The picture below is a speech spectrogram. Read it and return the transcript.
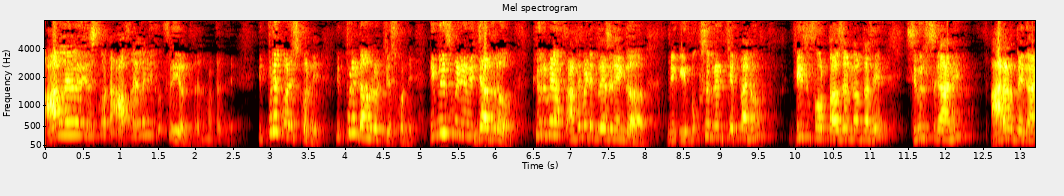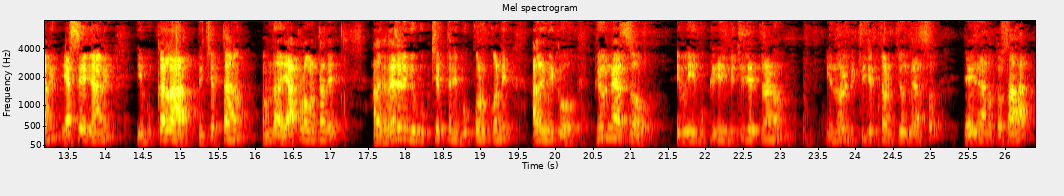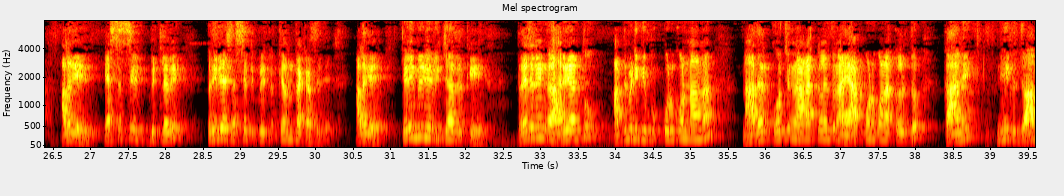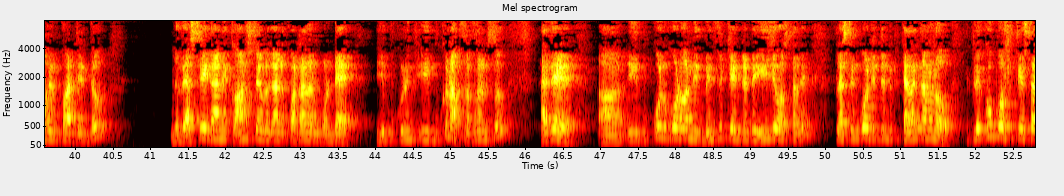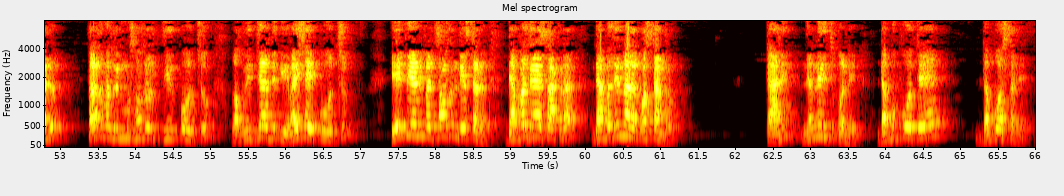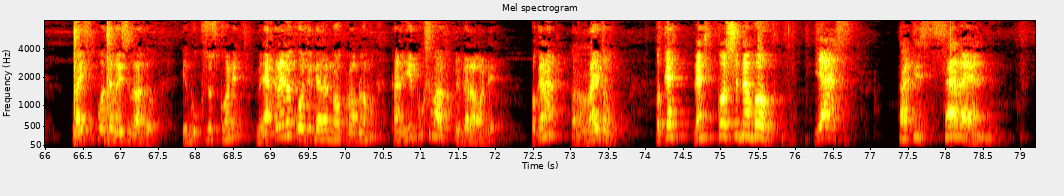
ఆన్లైన్లో తీసుకుంటే ఆఫ్లైన్లో మీకు ఫ్రీ ఉంటుంది అనమాట అది. ఇప్పుడే కొనుక్కోండి ఇప్పుడే డౌన్లోడ్ చేసుకోండి. ఇంగ్లీష్ మీడియం విద్యార్థులు ప్యూర్ మ్యాథ్స్ ఆటోమేటిక్ రీజనింగ్ మీకు ఈ బుక్స్ నేను చెప్పాను ఫీజు ఫోర్ థౌజండ్ ఉంటుంది. సివిల్స్ కానీ ఆర్ఆర్బి కానీ ఎస్ఏ కానీ ఈ బుక్ అలా మీకు చెప్తాను. ఉందా? యాప్లో ఉంటుంది. అలాగే రీజనింగ్ బుక్ చెప్తే ఈ బుక్ కొనుక్కోండి. అలాగే మీకు ప్యూర్ మ్యాథ్స్ ఈ బుక్ ఈ బిట్లు చెప్తున్నాను. ఇందులో బిట్లు చెప్తాను ప్యూర్ మ్యాథ్స్ పేజీ నెంబర్తో సహా. అలాగే ఎస్ఎస్సి బిట్లు అవి ప్రీవియస్ ఎస్ఎస్సి బిట్లు కిరణ్ ప్రకాశ్ ఇది. అలాగే తెలుగు మీడియం విద్యార్థులకి రీజనింగ్ హరియంతు అథమెటిక్ బుక్ కొనుక్కున్నాను? నా దగ్గర కోచింగ్ రానక్కర్లేదు నా యాప్ కొనుక్కోనక్కర్లేదు కానీ నీకు జాబ్ ఇంపార్టెంట్ నువ్వు ఎస్ఏ కానీ కానిస్టేబుల్ కానీ కొట్టాలనుకుంటే ఈ బుక్ నుంచి ఈ బుక్ నా ప్రిఫరెన్స్ అయితే ఈ బుక్ కొనుక్కోవడం నీకు బెనిఫిట్ ఏంటంటే ఈజీ వస్తుంది. ప్లస్ ఇంకోటి ఏంటంటే తెలంగాణలో ఇప్పుడు ఎక్కువ పోస్టులు తీస్తాడు తర్వాత మళ్ళీ రెండు మూడు సంవత్సరాలు తీరిపోవచ్చు. ఒక విద్యార్థికి వయసు అయిపోవచ్చు. ఏపీ అని ప్రతి సంవత్సరం తీస్తాడు. దెబ్బలు తినేస్తా అక్కడ దెబ్బలు తిన్న అక్కడికి వస్తాంటారు కానీ నిర్ణయించుకోండి. డబ్బు పోతే డబ్బు వస్తుంది. వయసు పోతే వయసు రాదు. ఈ బుక్ చూసుకోండి. మీరు ఎక్కడైనా కోచింగ్ వెళ్ళాలి నో ప్రాబ్లం. కానీ ఈ బుక్స్ మాత్రం ప్రిపేర్ అవ్వండి. ఓకేనా? Right okay next question number. Yes thirty seven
